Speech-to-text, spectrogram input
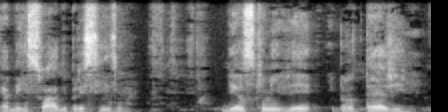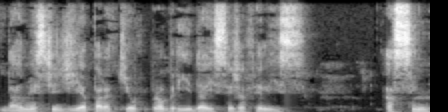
é abençoado e preciso. Deus que me vê e protege, dá-me este dia para que eu progrida e seja feliz. Assim,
